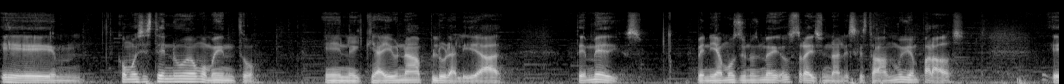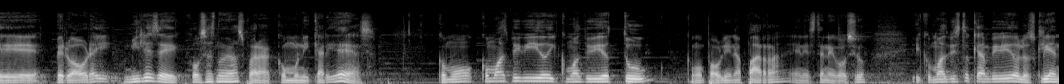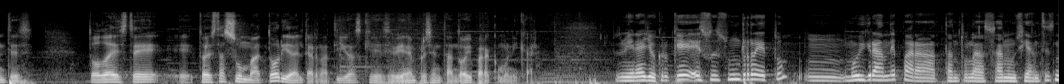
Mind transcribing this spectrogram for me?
eh, cómo es este nuevo momento en el que hay una pluralidad de medios? Veníamos de unos medios tradicionales que estaban muy bien parados eh, pero ahora hay miles de cosas nuevas para comunicar ideas. ¿Cómo, ¿Cómo has vivido y cómo has vivido tú, como Paulina Parra, en este negocio? ¿Y cómo has visto que han vivido los clientes todo este, eh, toda esta sumatoria de alternativas que se vienen presentando hoy para comunicar? Pues mira, yo creo que eso es un reto mm, muy grande para tanto las anunciantes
